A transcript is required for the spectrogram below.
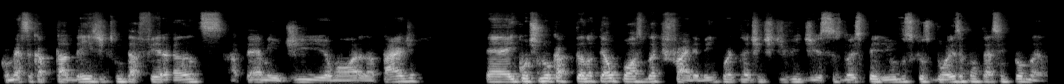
Começa a captar desde quinta-feira antes até meio-dia, uma hora da tarde, é, e continua captando até o pós-Black Friday. É bem importante a gente dividir esses dois períodos, que os dois acontecem problemas.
